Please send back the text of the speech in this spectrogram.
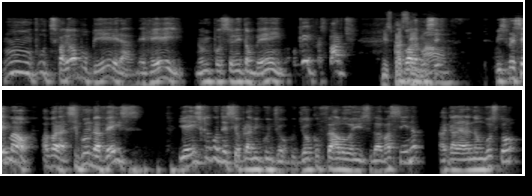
Hum, putz, falei uma bobeira, errei, não me posicionei tão bem. Ok, faz parte. Me expressei Agora, mal. você. Me expressei mal. Agora, segunda vez, e é isso que aconteceu para mim com o Djoko. O Djoko falou isso da vacina, a galera não gostou.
